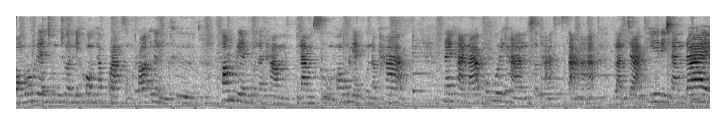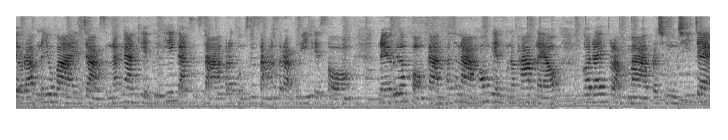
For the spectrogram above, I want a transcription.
ของโรงเรียนชุมชนนิคมทับกวางสงเคราะห์หนึ่งคือ ห้องเรียนคุณธรรมนำสู่ห้องเรียนคุณภาพ ในฐานะผู้บริหารสถานศึกษา หลังจากที่ดิฉันได้รับนโยบายจากสำนักงานเขตพื้นที่การศึกษาประถมศึกษาสระบุรีเขต 2 ในเรื่องของการพัฒนาห้องเรียนคุณภาพแล้ว ก็ได้กลับมาประชุมชี้แจง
